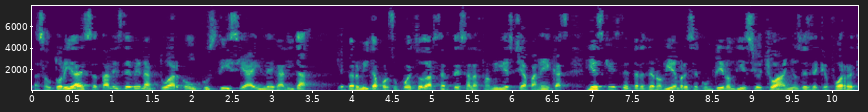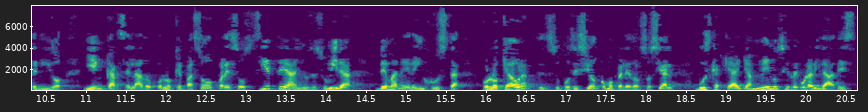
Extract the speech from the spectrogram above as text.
las autoridades estatales deben actuar con justicia y legalidad que permita, por supuesto, dar certeza a las familias chiapanecas. Y es que este 3 de noviembre se cumplieron 18 años desde que fue retenido y encarcelado por lo que pasó preso siete años de su vida de manera injusta, por lo que ahora, desde su posición como peleador social, busca que haya menos irregularidades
